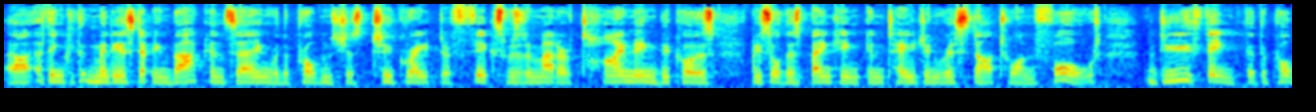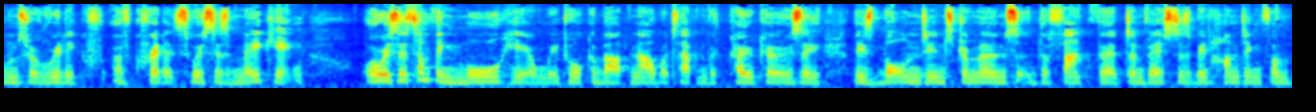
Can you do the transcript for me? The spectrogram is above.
Uh, I think many are stepping back and saying, were the problems just too great to fix? Was it a matter of timing because we saw this banking contagion risk start to unfold? Do you think that the problems were really of Credit Suisse's making? Or is there something more here when we talk about now what's happened with CoCos, the, these bond instruments, the fact that investors have been hunting from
